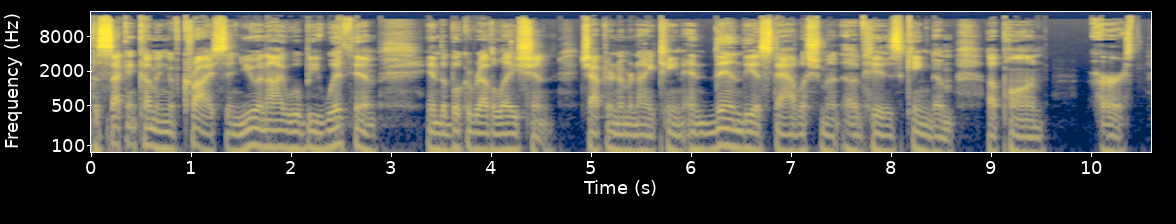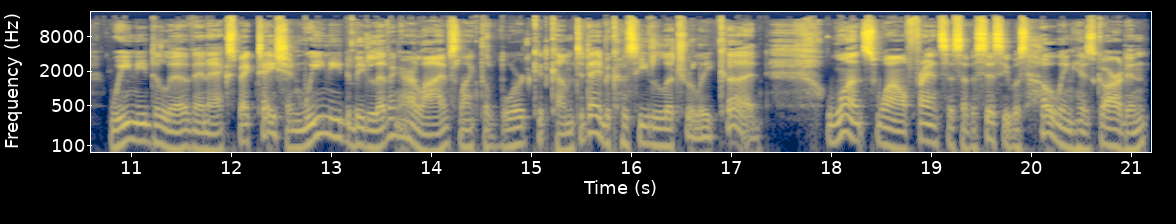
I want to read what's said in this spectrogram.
the second coming of Christ, and you and I will be with him in the book of Revelation, chapter number 19, and then the establishment of his kingdom upon earth. We need to live in expectation. We need to be living our lives like the Lord could come today because he literally could. Once, while Francis of Assisi was hoeing his garden,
